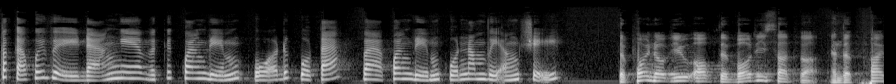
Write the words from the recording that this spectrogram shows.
tất cả quý vị đã nghe về cái quan điểm của Đức Bồ Tát và quan điểm của năm vị ẩn sĩ. The point of view of the Bodhisattva and the five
